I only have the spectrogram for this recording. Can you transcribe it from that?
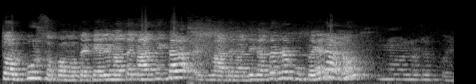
todo el curso, como te quede matemática, matemática te recupera, ¿no? No lo recuerdo.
